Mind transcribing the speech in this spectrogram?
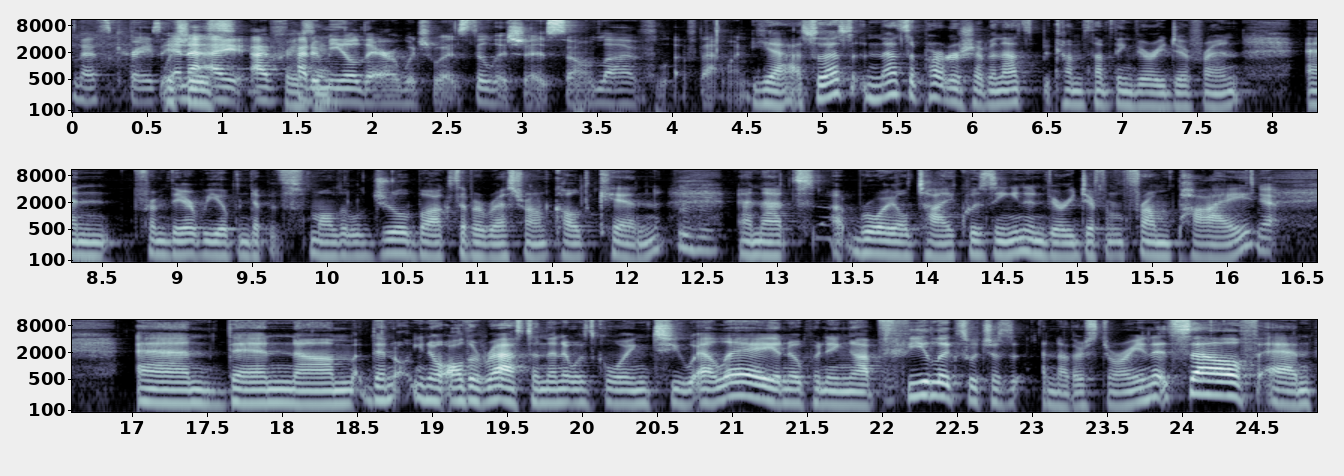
That's crazy. And I, I've crazy. had a meal there, which was delicious. So love, love that one. Yeah. So that's, and that's a partnership and that's become something very different. And from there, we opened up a small little jewel box of a restaurant called Kiin. Mm-hmm. And that's royal Thai cuisine and very different from Pai. Yeah and then um, then you know all the rest. And then it was going to la and opening up felix which is another story in itself and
